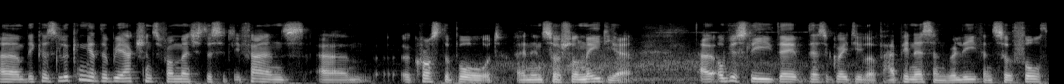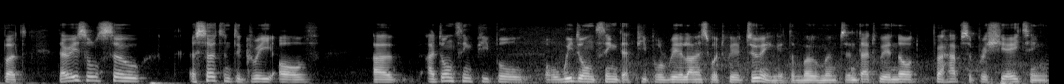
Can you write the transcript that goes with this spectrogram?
um, because looking at the reactions from Manchester City fans um, across the board and in social media, uh, obviously there, there's a great deal of happiness and relief and so forth, but there is also a certain degree of uh, I don't think people, or we don't think that people realize what we're doing at the moment, and that we're not perhaps appreciating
